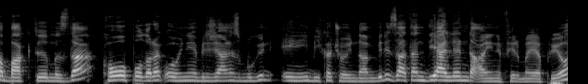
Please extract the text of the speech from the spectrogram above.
Out'a baktığımızda co-op olarak oynayabileceğiniz bugün en iyi birkaç oyundan biri. Zaten diğerlerini de aynı firma yapıyor.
